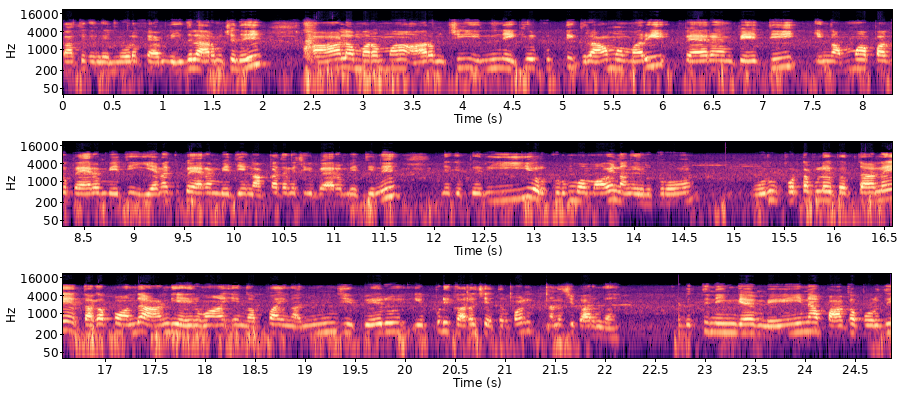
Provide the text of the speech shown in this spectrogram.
பார்த்துக்கோங்க என்னோடய ஃபேமிலி இதில் ஆரம்பித்தது ஆலமரமாக ஆரம்பித்து இன்றைக்கி ஒரு குட்டி கிராமம் மாதிரி பேரன் பேத்தி எங்கள் அம்மா அப்பாவுக்கு பேரன் பேத்தி எனக்கு பேரன் பேத்தி எங்கள் அக்கா தங்கச்சிக்கு பேரன் பேத்தின்னு இன்றைக்கி பெரிய ஒரு குடும்பமாகவே நாங்கள் இருக்கிறோம். ஒரு பொட்டை பிள்ளை பெற்றாலே தகப்பன் வந்து ஆண்டி ஆயிடுவான் எங்கள் அப்பா எங்கள் அஞ்சு பேரும் எப்படி கரை சேர்த்துருப்பான்னு நினச்சி பாருங்கள் அடுத்து நீங்கள் மெயினாக பார்க்க போகிறது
